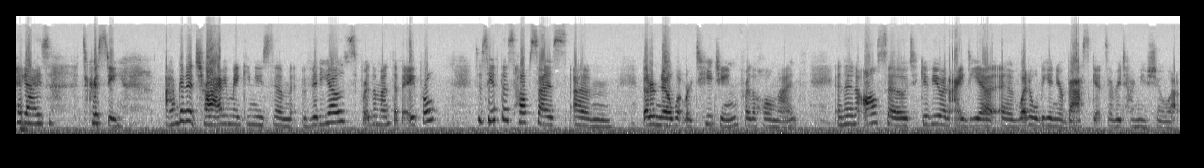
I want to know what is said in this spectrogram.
Hey guys, it's Kristi. I'm going to try making you some videos for the month of April to see if this helps us um, better know what we're teaching for the whole month, and then also to give you an idea of what will be in your baskets every time you show up.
